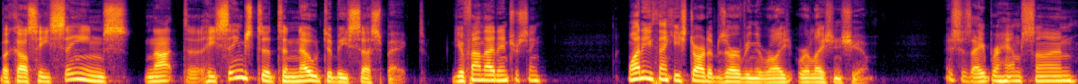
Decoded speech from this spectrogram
because he seems not to, he seems to to know to be suspect. You find that interesting? Why do you think he started observing the relationship? This is Abraham's son.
